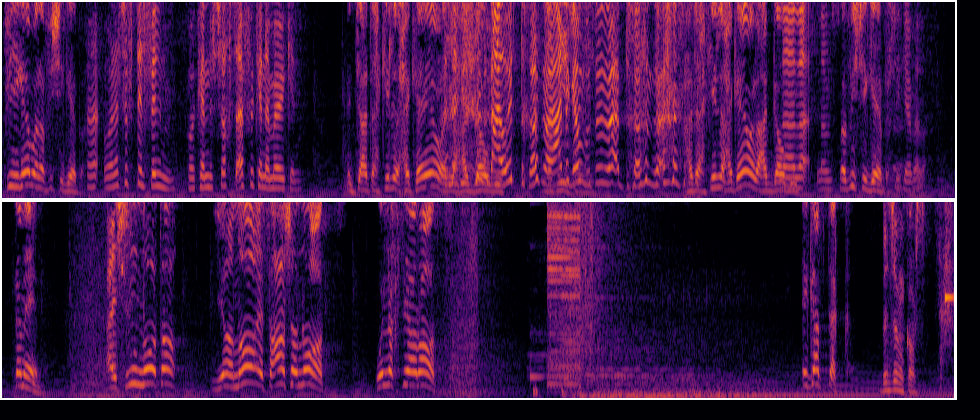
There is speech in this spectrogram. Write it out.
في إجابة ولا مفيش إجابة؟ وأنا شفت الفيلم. هو كان الشخص افريكان امريكان أنت هتحكي لي الحكاية ولا هتجاوبي؟ اتعودت خلاص بقى قاعدة مفيش. جنبه طول الوقت خلاص بقى. هتحكي لي الحكاية ولا هتجاوبي؟ لا لا لا مش مفيش إجابة. مش إجابة لا. تمام. 20 نقطة. يا ناقص 10 نقط. والاختيارات. إجابتك. بنجامين كارسون. صح.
